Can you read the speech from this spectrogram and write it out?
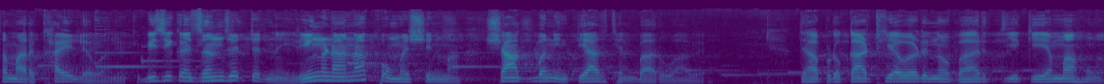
તમારે ખાઈ લેવાનું. બીજી કંઈ ઝંઝટ જ નહીં. રીંગણા નાખો મશીનમાં, શાક બનીને ત્યારથી બારું આવે. તે આપણો કાઠિયાવાડનો ભારતીય કે એમાં હું?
